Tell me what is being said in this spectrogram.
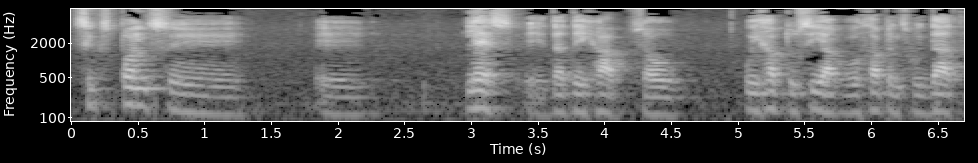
six points uh, uh, less uh, that they have. So we have to see what happens with that.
